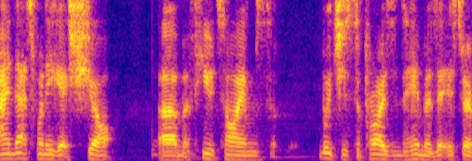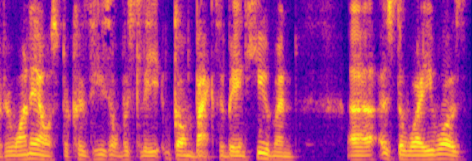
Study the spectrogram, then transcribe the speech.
and that's when he gets shot um, a few times, which is surprising to him as it is to everyone else because he's obviously gone back to being human uh, as the way he was.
